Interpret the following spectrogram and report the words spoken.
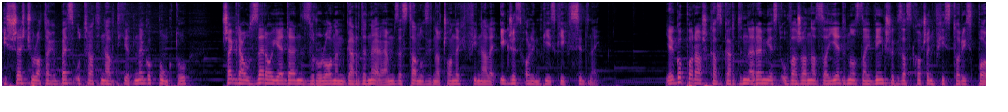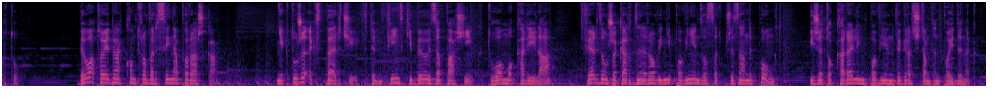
i 6 latach bez utraty nawet jednego punktu, przegrał 0-1 z Rulonem Gardnerem ze Stanów Zjednoczonych w finale Igrzysk Olimpijskich w Sydney. Jego porażka z Gardnerem jest uważana za jedno z największych zaskoczeń w historii sportu. Była to jednak kontrowersyjna porażka. Niektórzy eksperci, w tym fiński były zapaśnik Tuomo Karila, twierdzą, że Gardnerowi nie powinien zostać przyznany punkt i że to Karelin powinien wygrać tamten pojedynek.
